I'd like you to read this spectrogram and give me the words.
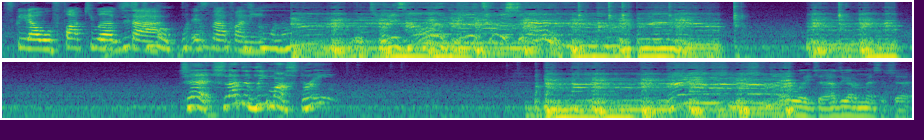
Speed, I will fuck you up. Stop. what It's not funny. going on? Yo, turn this off, man. Turn this shit off. Chad, should I delete my stream? Oh wait, Chad, I just got a message, Chad.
